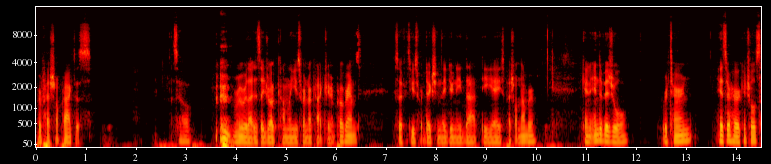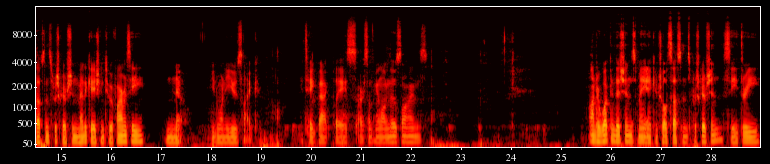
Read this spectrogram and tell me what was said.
professional practice. So Remember that is a drug commonly used for narcotic treatment programs. So if it's used for addiction, they do need that DEA special number. Can an individual return his or her controlled substance prescription medication to a pharmacy? No. You'd want to use like a take back place or something along those lines. Under what conditions may a controlled substance prescription, C3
